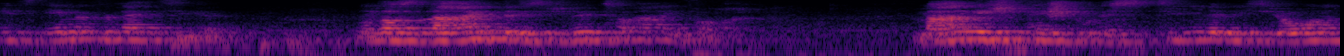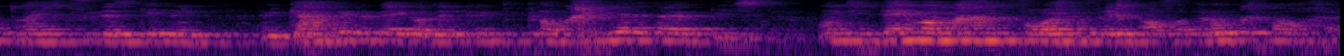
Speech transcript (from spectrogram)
gibt es immer Verletzungen. Und als Leiter ist es nicht so einfach. Manchmal hast du ein Ziel, eine Vision und du hast das Gefühl, es gibt eine Gegenbewegung oder Leute blockieren etwas. Und in dem Moment fährst du vielleicht einfach Druck machen.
